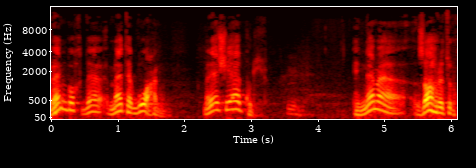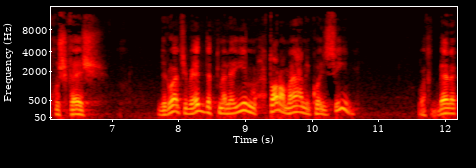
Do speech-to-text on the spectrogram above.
فان جوخ ده مات جوعا. ما لقاش ياكل. إنما زهرة الخشخاش دلوقتي بعدة ملايين محترمة يعني كويسين. واخد بالك؟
